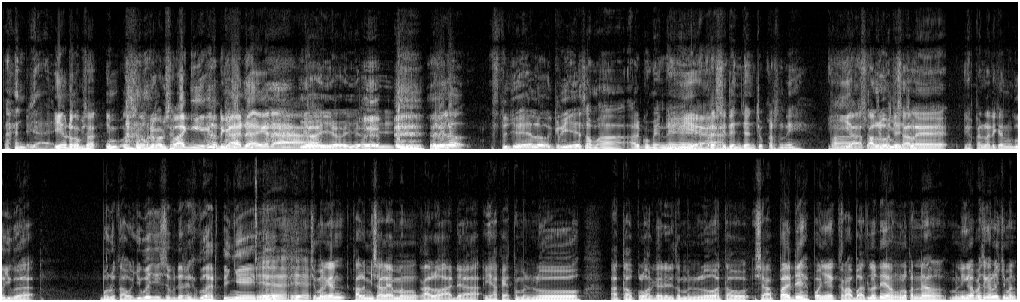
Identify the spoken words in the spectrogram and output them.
Anjay. Iya udah gak bisa udah gak bisa lagi kan udah gak ada ya kan. Yo yo yo. Tapi lo setuju ya, lo agree ya sama argumennya Iya. Presiden Jan Cukers nih? Pak iya, kalau misalnya ya kan tadi kan gue juga baru tahu juga sih sebenarnya gue artinya itu. Iya, iya. Cuman kan kalau misalnya emang kalau ada ya kayak temen lu atau keluarga dari temen lu atau siapa deh, pokoknya kerabat lu deh yang lu kenal meninggal pasti kan lu cuman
